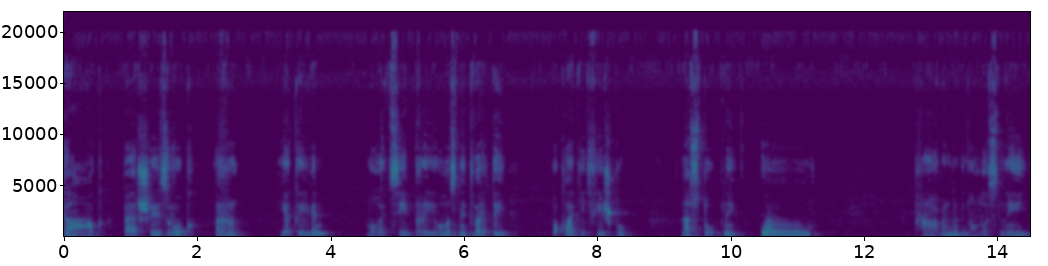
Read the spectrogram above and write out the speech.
Так, перший звук Р. Який він? Молодці, приголосний твердий. Покладіть фішку. Наступний У. Правильно, він голосний.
